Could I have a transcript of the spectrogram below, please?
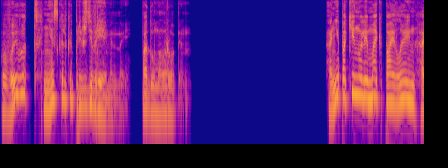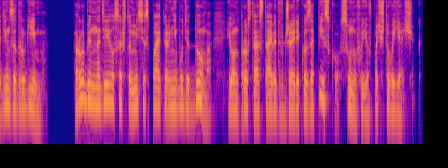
Вывод несколько преждевременный. — подумал Робин. Они покинули Мэгпай Лейн один за другим. Робин надеялся, что миссис Пайпер не будет дома, и он просто оставит в Джерико записку, сунув ее в почтовый ящик.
